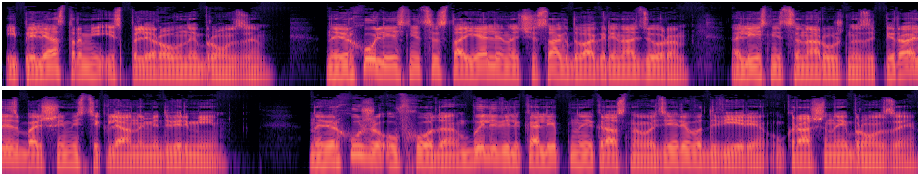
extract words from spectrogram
и пилястрами из полированной бронзы. Наверху лестницы стояли на часах два гренадера, лестницы наружно запирались большими стеклянными дверьми. Наверху же у входа были великолепные красного дерева двери, украшенные бронзой.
